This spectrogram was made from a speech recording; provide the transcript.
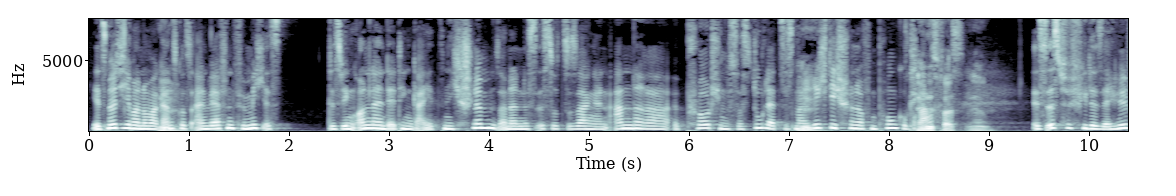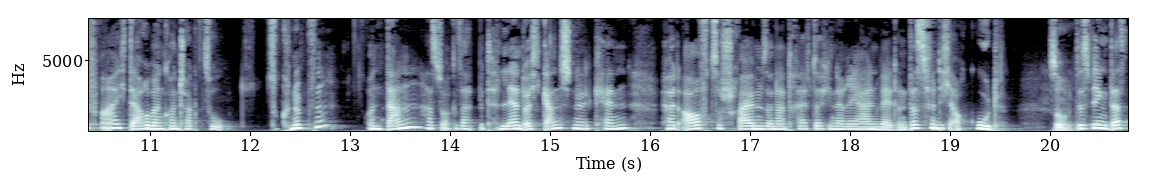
Jetzt möchte ich aber nochmal ganz mhm. kurz einwerfen, für mich ist deswegen Online-Dating gar jetzt nicht schlimm, sondern es ist sozusagen ein anderer Approach und das hast du letztes Mal mhm. richtig schön auf den Punkt gebracht. Kleines Fass, ja. Es ist für viele sehr hilfreich, darüber in Kontakt zu, zu knüpfen und dann hast du auch gesagt, bitte lernt euch ganz schnell kennen, hört auf zu schreiben, sondern trefft euch in der realen Welt. Und das finde ich auch gut. So, mhm. deswegen, das,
